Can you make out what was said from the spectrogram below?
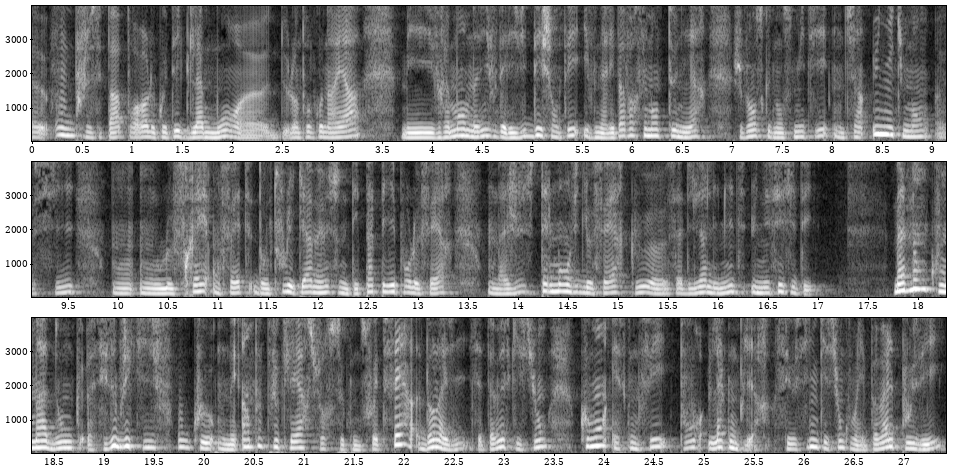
ou je sais pas, pour avoir le côté glamour de l'entrepreneuriat, mais vraiment, à mon avis, vous allez vite déchanter et vous n'allez pas forcément tenir. Je pense que dans ce métier, on tient uniquement si on, le ferait en fait, dans tous les cas, même si on n'était pas payé pour le faire, on a juste tellement envie de le faire que euh, ça devient limite une nécessité. Maintenant qu'on a donc euh, ces objectifs ou qu'on est un peu plus clair sur ce qu'on souhaite faire dans la vie, cette fameuse question, comment est-ce qu'on fait pour l'accomplir? C'est aussi une question qu'on m'avait pas mal posée.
